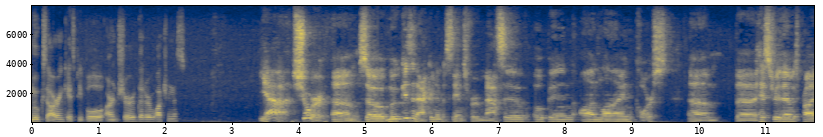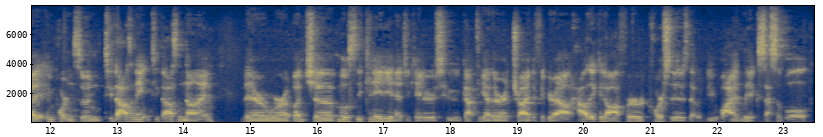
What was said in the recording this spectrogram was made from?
MOOCs are in case people aren't sure that are watching this. Yeah, sure. Um, so MOOC is an acronym. It stands for Massive Open Online Course. Um, the history of them is probably important. So in 2008 and 2009, there were a bunch of mostly Canadian educators who got together and tried to figure out how they could offer courses that would be widely accessible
